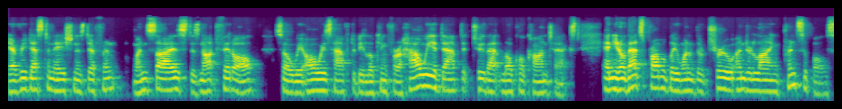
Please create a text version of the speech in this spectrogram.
every destination is different. One size does not fit all. So we always have to be looking for how we adapt it to that local context. And, you know, that's probably one of the true underlying principles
